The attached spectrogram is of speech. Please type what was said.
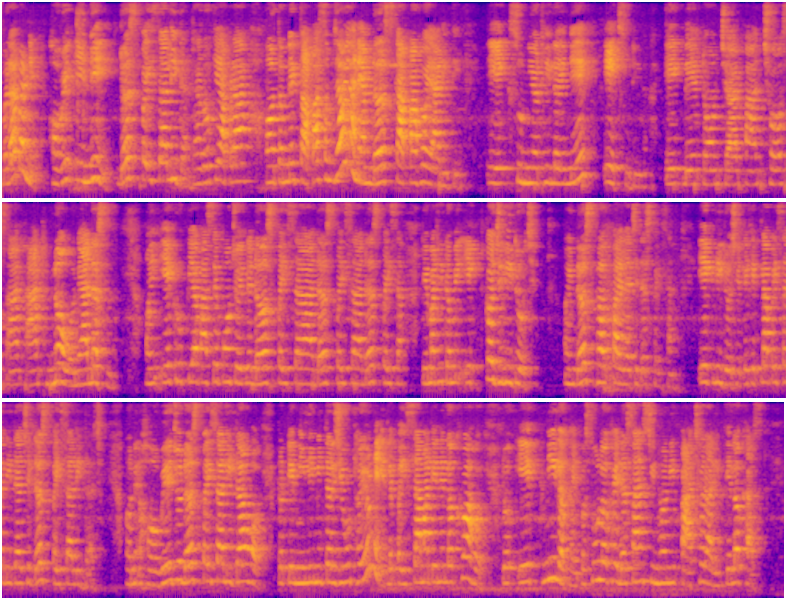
બરાબર ને? હવે એને દસ પૈસા લીધા. ધારો કે આપણા તમને કાપા સમજાવ્યા ને એમ દસ કાપા હોય આ રીતે. એક શૂન્યથી લઈને એક સુધીના. એક, બે, ત્રણ, ચાર, પાંચ, છ, સાત, આઠ, નવ અને આ દસનું. અહીં એક રૂપિયા પાસે પહોંચો એટલે દસ પૈસા દસ પૈસા દસ પૈસા. તેમાંથી તમે એક જ લીધો છે. અહીં દસ ભાગ પાડ્યા છે દસ પૈસા. એક લીધો છે એટલે કેટલા પૈસા લીધા છે? દસ પૈસા લીધા છે. અને હવે જો દસ પૈસા લીધા હોય, તો તે મિલીમીટર જેવું થયું ને, એટલે પૈસામાં તેને લખવા હોય, તો એક નહીં લખાય. પણ શું લખાય? દશાંશ ચિહ્નની પાછળ આ રીતે લખાશ.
